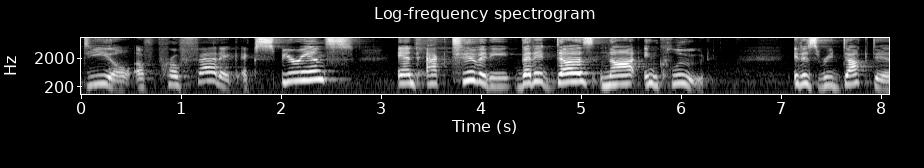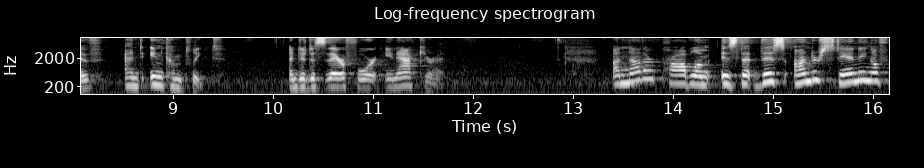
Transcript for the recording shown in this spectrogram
deal of prophetic experience and activity that it does not include. It is reductive and incomplete, and it is therefore inaccurate. Another problem is that this understanding of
